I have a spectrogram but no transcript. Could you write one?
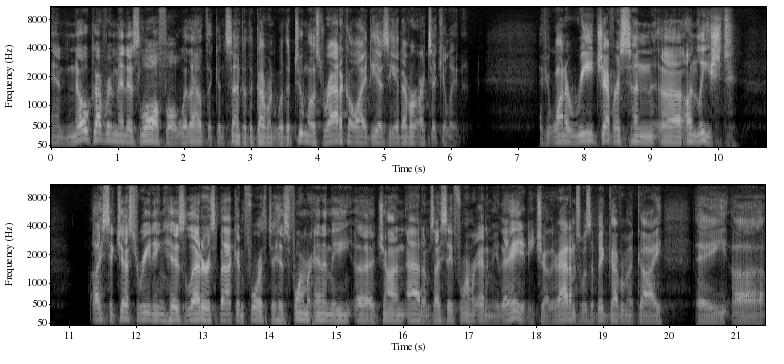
and no government is lawful without the consent of the governed, were the two most radical ideas he had ever articulated. If you want to read Jefferson uh, Unleashed, I suggest reading his letters back and forth to his former enemy, uh, John Adams. I say former enemy, they hated each other. Adams was a big government guy, a, uh,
